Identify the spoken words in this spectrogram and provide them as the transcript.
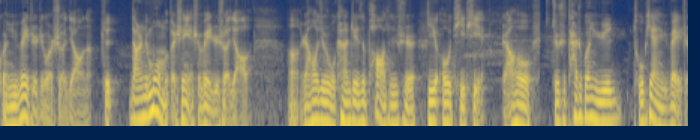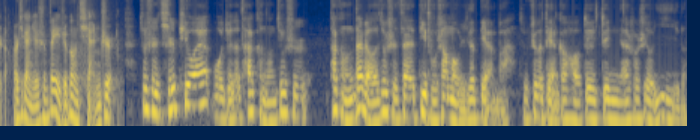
关于位置这块社交呢？就当然，那陌陌本身也是位置社交了啊。然后就是我看这次 POT 就是 P O T T，然后就是它是关于图片与位置的，而且感觉是位置更前置。就是其实 P O I，我觉得它可能就是它可能代表的就是在地图上某一个点吧，就这个点刚好对对你来说是有意义的，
